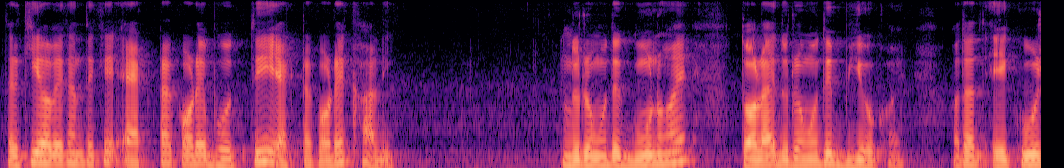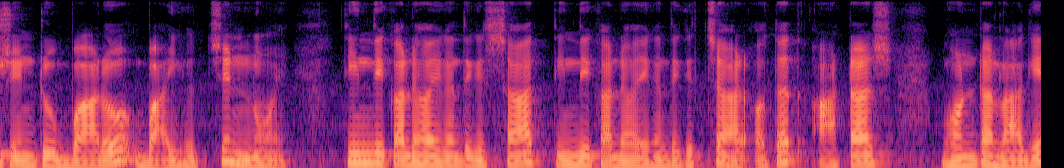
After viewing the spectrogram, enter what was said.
তাহলে কী হবে এখান থেকে? একটা করে ভর্তি, একটা করে খালি। দুটোর মধ্যে গুণ হয়, তলায় দুটোর মধ্যে বিয়োগ হয়। অর্থাৎ একুশ ইন্টু বারো বাই হচ্ছে নয়। তিন দিয়ে কালে হয় এখান থেকে সাত, তিন দিয়ে কালে হয় এখান থেকে চার। অর্থাৎ আটাশ ঘণ্টা লাগে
